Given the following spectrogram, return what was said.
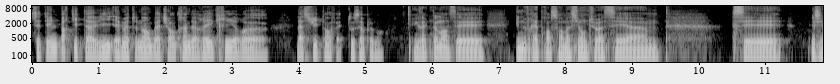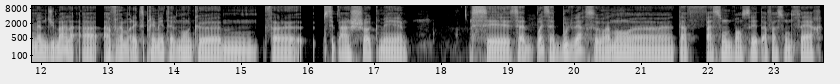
c'était une partie de ta vie. Et maintenant, bah, tu es en train de réécrire euh, la suite en fait, tout simplement. Exactement. C'est une vraie transformation, tu vois. C'est, euh, c'est, j'ai même du mal à, vraiment l'exprimer tellement que, hum, enfin, c'est pas un choc, mais c'est, ça, ouais, ça bouleverse vraiment euh, ta façon de penser, ta façon de faire.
